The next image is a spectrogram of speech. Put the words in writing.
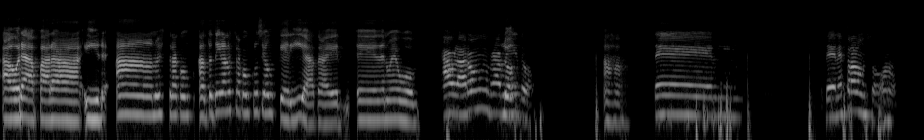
Ahora, para ir a nuestra, antes de ir a nuestra conclusión, quería traer eh, de nuevo... Hablaron rapidito. Ajá. De, de Néstor Alonso, ¿o no?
